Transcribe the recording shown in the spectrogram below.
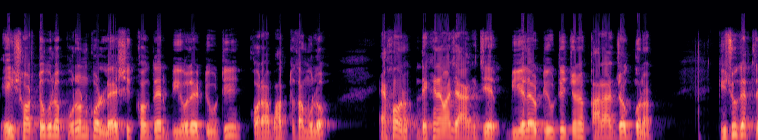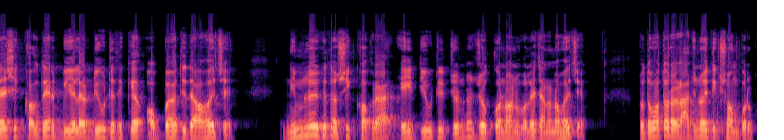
এই শর্তগুলো পূরণ করলে শিক্ষকদের বিএলএ ডিউটি করা বাধ্যতামূলক। এখন দেখে নেওয়া যাক যে বিএলএ ডিউটির জন্য কারা যোগ্য নন। কিছু ক্ষেত্রে শিক্ষকদের বিএলএ ডিউটি থেকে অব্যাহতি দেওয়া হয়েছে। নিম্নলিখিত শিক্ষকরা এই ডিউটির জন্য যোগ্য নন বলে জানানো হয়েছে। প্রথমত রাজনৈতিক সম্পর্ক।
